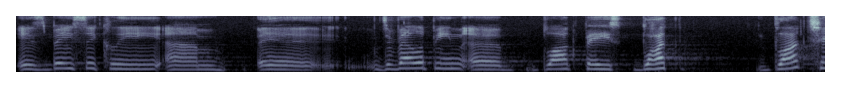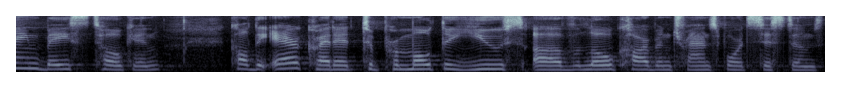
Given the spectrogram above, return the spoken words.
is basically um, developing a block-based, block, blockchain-based token called the Air Credit to promote the use of low-carbon transport systems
